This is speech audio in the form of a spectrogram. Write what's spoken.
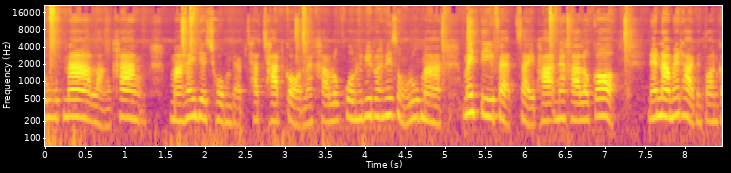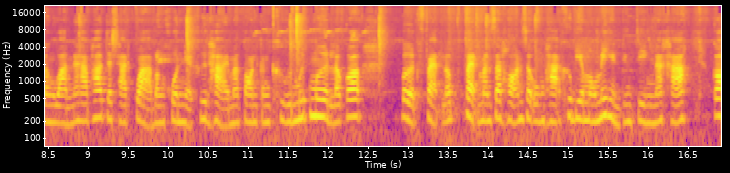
รูปหน้าหลังข้าง มาให้เดียชมแบบชัดๆก่อนนะคะรบกวนพี่ๆทุกท่านที่ส่งรูปมา ไม่ตีแฟดใส่พระนะคะ แล้วก็แนะนำให้ถ่ายเป็นตอนกลางวันนะคะ ภาพจะชัดกว่าบางคนเนี่ยคือถ่ายมาตอนกลางคืนมืดๆแล้วก็เปิดแฟลชแล้วแฟลชมันสะท้อนจากองค์พระคือเบียร์มองไม่เห็นจริง ๆนะคะ ก็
